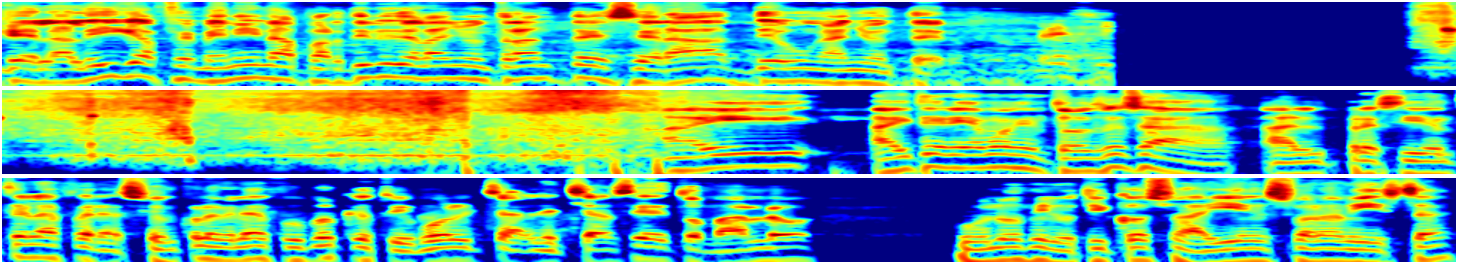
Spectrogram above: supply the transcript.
que la liga femenina a partir del año entrante será de un año entero. Ahí, ahí teníamos entonces a, al presidente de la Federación Colombiana de Fútbol que tuvimos la chance de tomarlo unos minuticos ahí en zona mixta.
